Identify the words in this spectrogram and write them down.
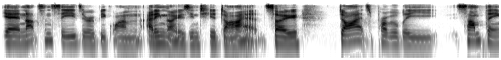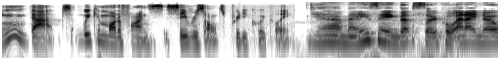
yeah, nuts and seeds are a big one, adding those into your diet. So diet's probably something that we can modify and see results pretty quickly. Yeah, amazing. That's so cool. And I know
